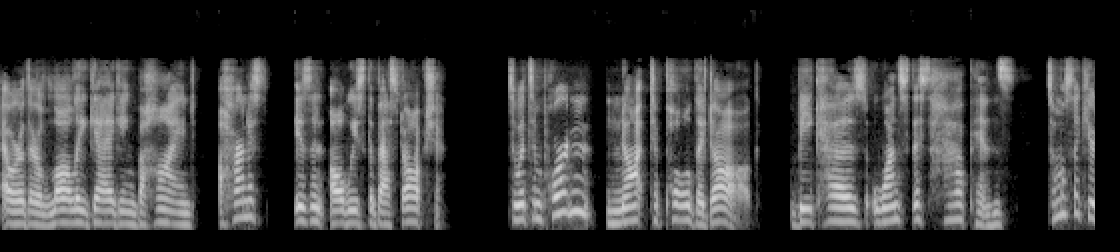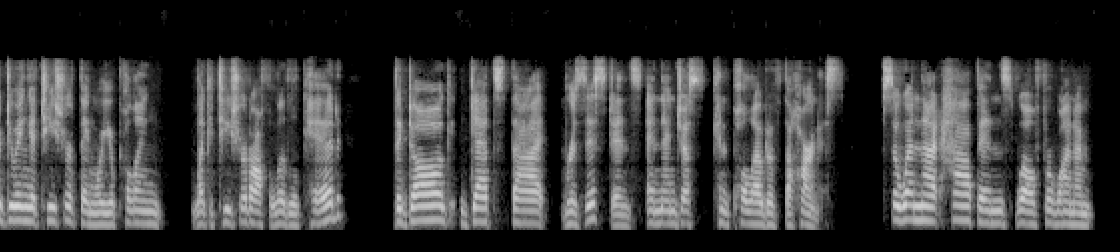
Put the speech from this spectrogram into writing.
or they're lollygagging behind, a harness isn't always the best option. So it's important not to pull the dog because once this happens, it's almost like you're doing a t shirt thing where you're pulling like a t shirt off a little kid. The dog gets that resistance and then just can pull out of the harness. So when that happens, well, for one, I'm,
